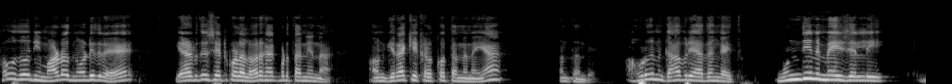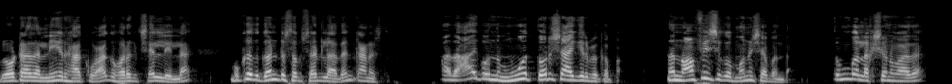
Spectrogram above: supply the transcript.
ಹೌದು, ನೀ ಮಾಡೋದು ನೋಡಿದರೆ ಎರಡು ದಿವಸ ಇಟ್ಕೊಳ್ಳಲ್ಲ, ಹೊರಗೆ ಹಾಕ್ಬಿಡ್ತಾನೆ ನಿನ್ನ. ಅವ್ನು ಗಿರಾಕಿ ಕಳ್ಕೊತಾನಯ್ಯ ಅಂತಂದೆ. ಆ ಹುಡುಗನ ಗಾಬರಿ ಆದಂಗಾಯ್ತು. ಮುಂದಿನ ಮೇಜಲ್ಲಿ ಲೋಟದಲ್ಲಿ ನೀರು ಹಾಕುವಾಗ ಹೊರಗೆ ಚೆಲ್ಲಿಲ್ಲ, ಮುಖದ ಗಂಟು ಸ್ವಲ್ಪ ಸಡ್ಲಾದಂಗೆ ಕಾಣಿಸ್ತು. ಅದಾಗಿ ಒಂದು ಮೂವತ್ತು ವರ್ಷ ಆಗಿರ್ಬೇಕಪ್ಪ. ನನ್ನ ಆಫೀಸಿಗೆ ಒಬ್ಬ ಮನುಷ್ಯ ಬಂದ. ತುಂಬ ಲಕ್ಷಣವಾದ,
